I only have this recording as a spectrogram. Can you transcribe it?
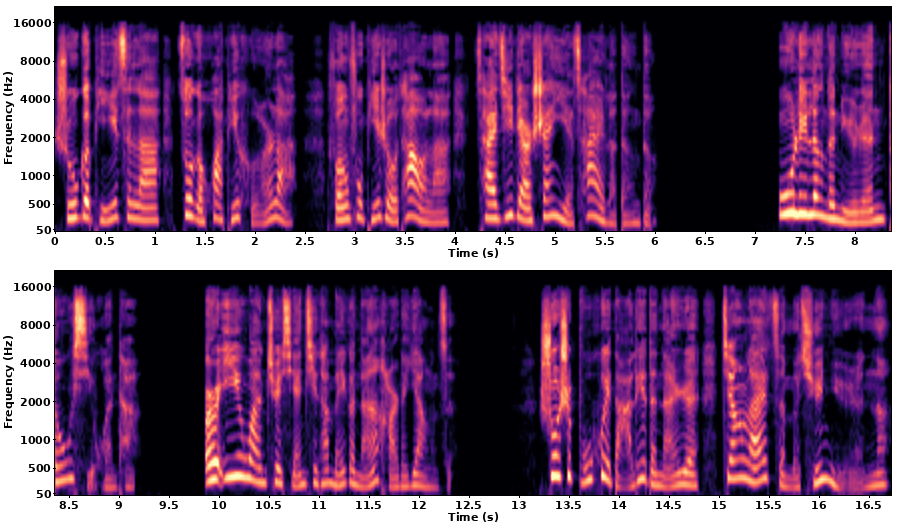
熟个皮子啦，做个画皮盒啦，缝副皮手套啦，采集点山野菜了等等。屋里愣的女人都喜欢他。而伊万却嫌弃他没个男孩的样子，说是不会打猎的男人将来怎么娶女人呢？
